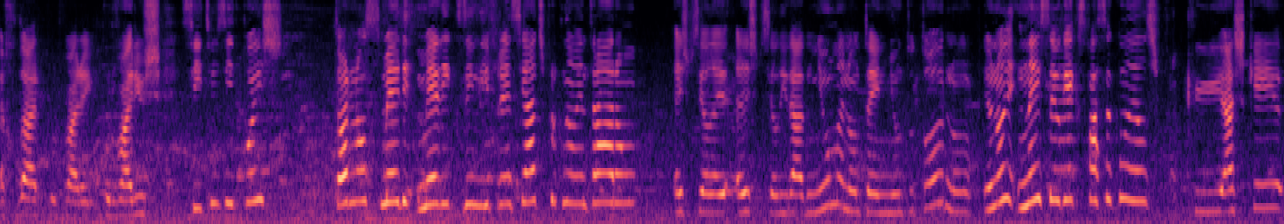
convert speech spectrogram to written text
a rodar por, vari, por vários sítios e depois tornam-se médi- médicos indiferenciados porque não entraram a, especiali a especialidade nenhuma, não têm nenhum tutor, não, eu não, nem sei o que é que se passa com eles, porque acho que é,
